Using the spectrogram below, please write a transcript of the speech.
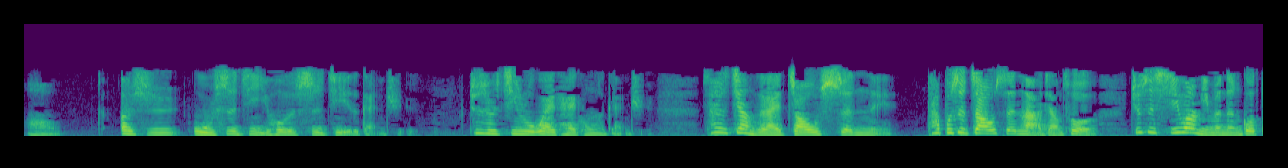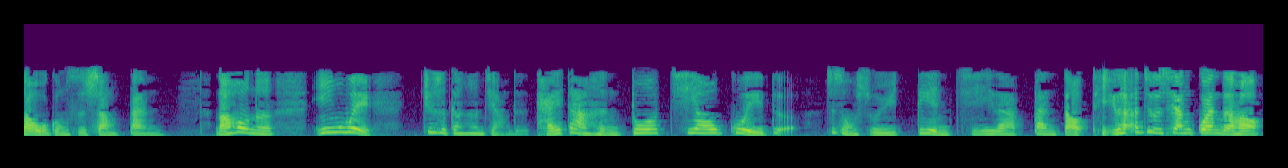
啊二十五世纪以后的世界的感觉，就是进入外太空的感觉。他是这样子来招生呢，他不是招生啦，讲错了，就是希望你们能够到我公司上班。然后呢，因为就是刚刚讲的，台大很多娇贵的。这种属于电机啦、半导体啦，就是相关的哈，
